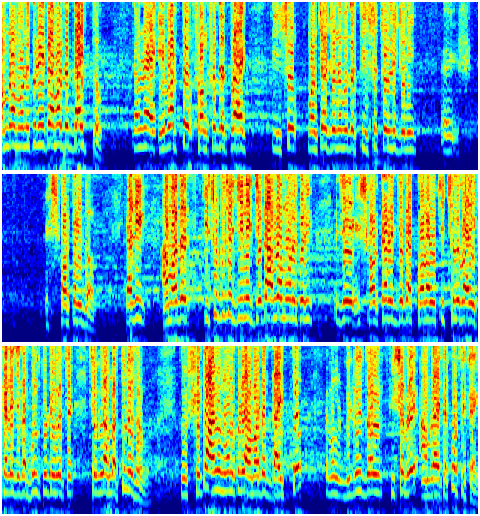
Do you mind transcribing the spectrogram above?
আমরা মনে করি এটা আমাদের দায়িত্ব। কারণ এবার তো সংসদের প্রায় তিনশো পঞ্চাশ জনের মধ্যে তিনশো চল্লিশ জনই সরকারি দল। কাজেই আমাদের কিছু কিছু জিনিস যেটা আমরা মনে করি যে সরকারের যেটা করা উচিত ছিল বা এখানে যেটা ভুল ত্রুটি হয়েছে, সেগুলো আমরা তুলে ধরবো। তো সেটা আমি মনে করি আমাদের দায়িত্ব এবং বিরোধী দল হিসাবে আমরা এটা করতে চাই।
